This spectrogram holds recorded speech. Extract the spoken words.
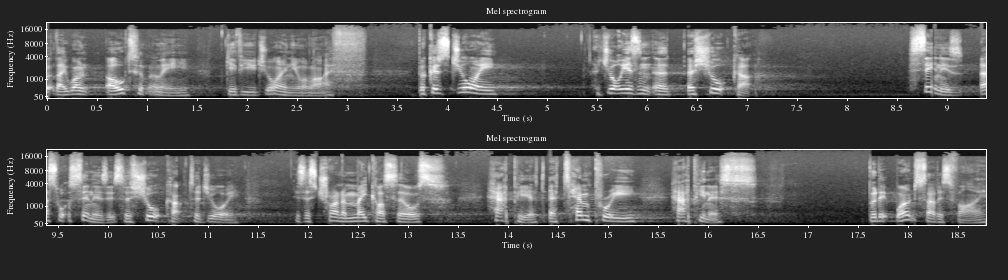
but they won't ultimately give you joy in your life. Because joy, joy isn't a, a shortcut. Sin is, that's what sin is. It's a shortcut to joy. It's just trying to make ourselves happy, a, a temporary happiness, but it won't satisfy.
